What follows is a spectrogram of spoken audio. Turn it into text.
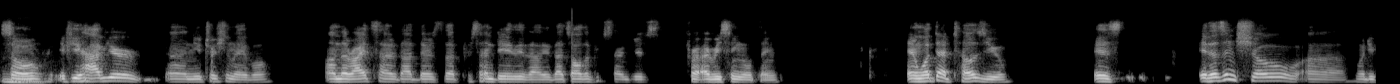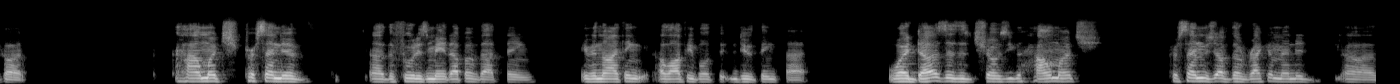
So if you have your uh, nutrition label, on the right side of that, there's the percent daily value. That's all the percentages for every single thing. And what that tells you is it doesn't show uh, what do you call it? How much percent of uh, the food is made up of that thing. Even though I think a lot of people th- do think that. What it does is it shows you how much percentage of the recommended uh,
